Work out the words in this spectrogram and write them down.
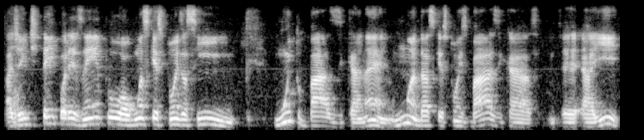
A gente tem, por exemplo, algumas questões assim muito básica, né? Uma das questões básicas é, aí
